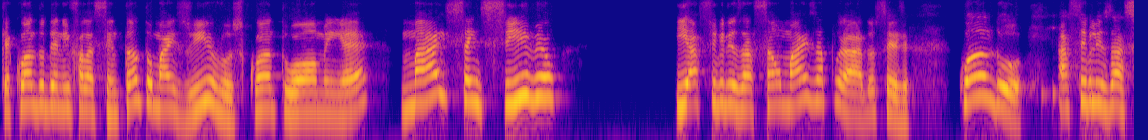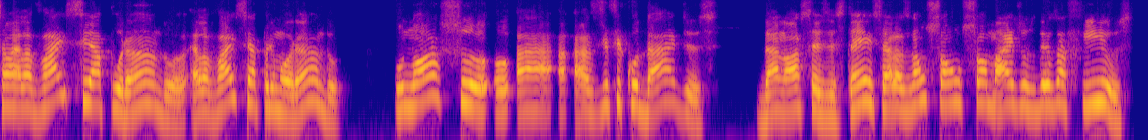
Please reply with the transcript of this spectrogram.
Que é quando Denis fala assim: tanto mais vivos quanto o homem é, mais sensível e a civilização mais apurada. Ou seja, quando a civilização ela vai se apurando, ela vai se aprimorando, o nosso, a, as dificuldades da nossa existência, elas não são só mais os desafios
